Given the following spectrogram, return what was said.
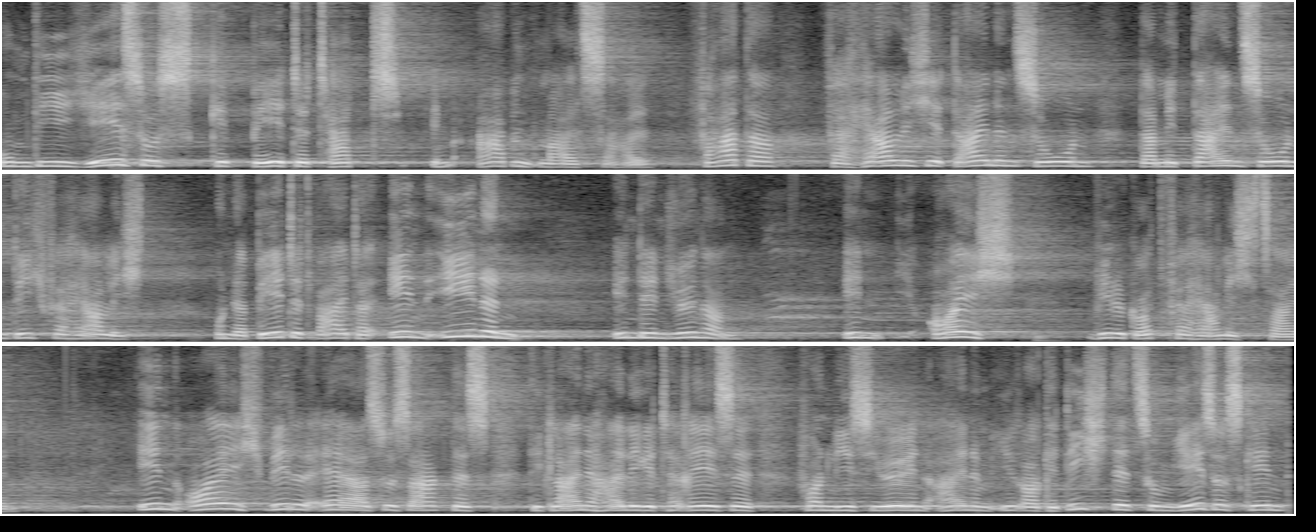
um die Jesus gebetet hat im Abendmahlsaal. Vater, verherrliche deinen Sohn, damit dein Sohn dich verherrlicht. Und er betet weiter, in ihnen, in den Jüngern, in euch will Gott verherrlicht sein. In euch will er, so sagt es die kleine heilige Therese von Lisieux in einem ihrer Gedichte zum Jesuskind,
